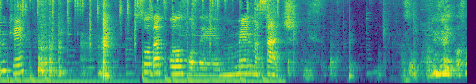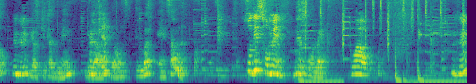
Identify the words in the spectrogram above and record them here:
Okay. So that's all for the men massage. Yes. So on this side also, Mm-hmm. we have catered men with Okay. uh, their own steam bath and sauna. So this for men. This is for men. Wow. Mm-hmm.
